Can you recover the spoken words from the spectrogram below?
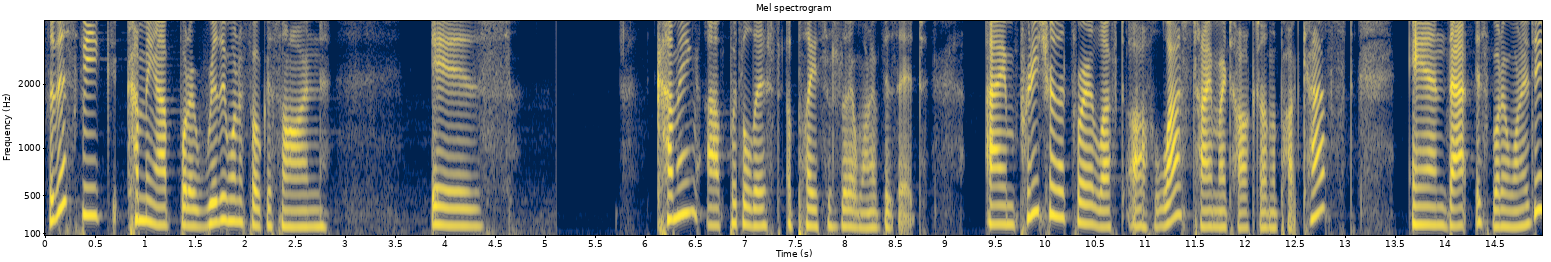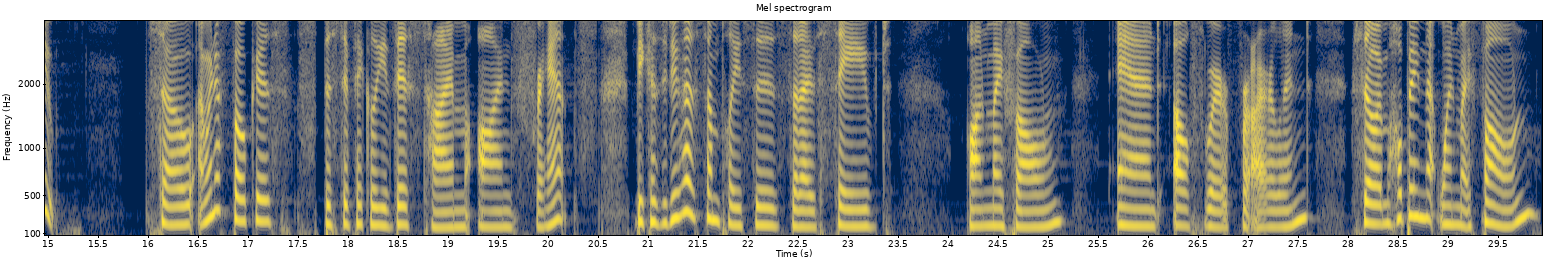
for this week coming up, what I really want to focus on is coming up with a list of places that I want to visit. I'm pretty sure that's where I left off last time I talked on the podcast, and that is what I want to do. So, I'm going to focus specifically this time on France because I do have some places that I've saved on my phone and elsewhere for Ireland. So, I'm hoping that when my phone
